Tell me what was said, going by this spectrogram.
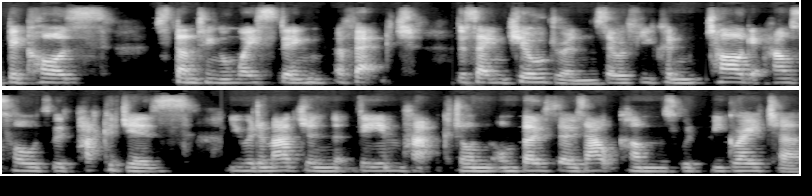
because stunting and wasting affect the same children. So if you can target households with packages, you would imagine that the impact on, on both those outcomes would be greater.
